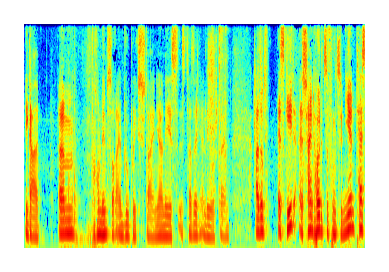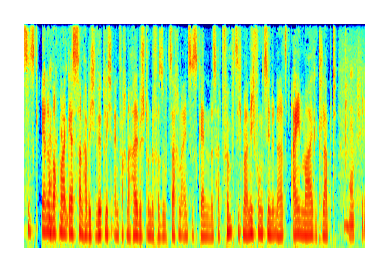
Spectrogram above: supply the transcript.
Egal. Ähm, warum nimmst du auch einen Bluebricks-Stein? Ja, nee, es ist tatsächlich ein Lego-Stein. Also es geht, es scheint heute zu funktionieren. Testet es gerne nochmal. Gestern habe ich wirklich einfach eine halbe Stunde versucht, Sachen einzuscannen. Das hat 50 Mal nicht funktioniert und dann hat es einmal geklappt, okay.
